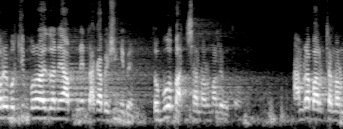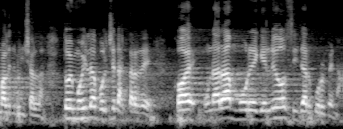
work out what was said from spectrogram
ওরে বলছি, প্রয়োজনে আপনি টাকা বেশি নেবেন। তবুও বাচ্চা নর্মালি হতো। আমরা বারোটা নর্মালি নেব ইনশাল্লাহ। তো ওই মহিলা বলছে ডাক্তারে, কয় ওনারা মরে গেলেও সিজার করবে না।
